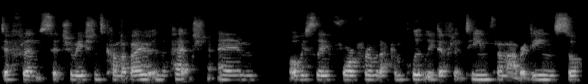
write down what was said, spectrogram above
different situations come about in the pitch. Um, obviously, Forfar with a completely different team from Aberdeen, so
